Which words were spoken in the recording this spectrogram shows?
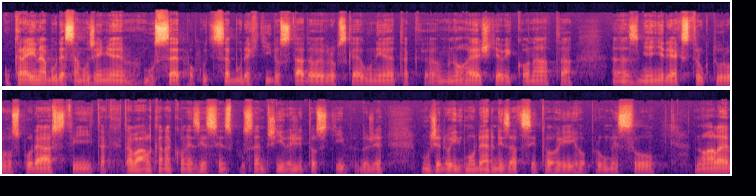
Ukrajina bude samozřejmě muset, pokud se bude chtít dostat do Evropské unie, tak eh, mnohé ještě vykonat a změnit jak strukturu hospodářství, tak ta válka nakonec je svým způsobem příležitostí, protože může dojít k modernizaci toho jejího průmyslu. No ale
